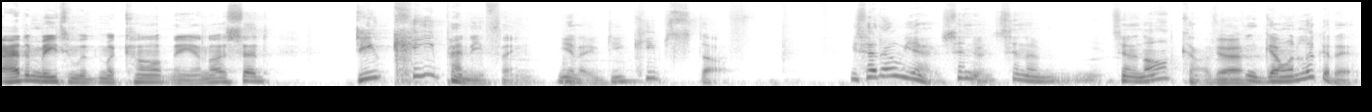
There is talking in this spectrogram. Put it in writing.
I had a meeting with McCartney, and I said, "Do you keep anything? You know, do you keep stuff?" He said, "Oh yeah, it's in, It's in, a, it's in an archive. Yeah. You can go and look at it."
